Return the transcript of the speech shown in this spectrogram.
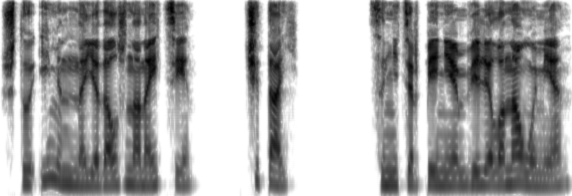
Что именно я должна найти? Читай. С нетерпением велела Наоми.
